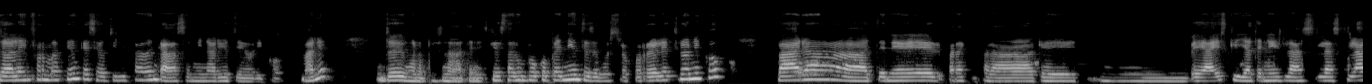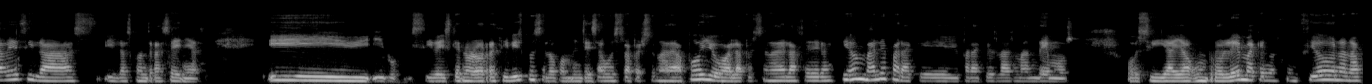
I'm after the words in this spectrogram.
toda la información que se ha utilizado en cada seminario teórico, ¿vale? Entonces, bueno, pues nada, tenéis que estar un poco pendientes de vuestro correo electrónico para tener, para, para que mm, veáis que ya tenéis las, las claves y las, y las contraseñas. Y, si veis que no lo recibís, pues se lo comentéis a vuestra persona de apoyo o a la persona de la federación, ¿vale? Para que, para que os las mandemos. O si hay algún problema que no funcionan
